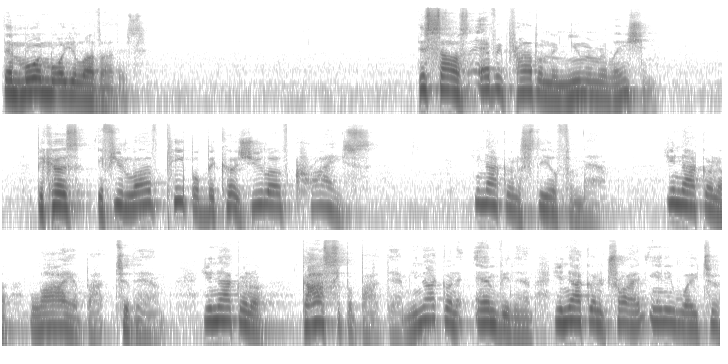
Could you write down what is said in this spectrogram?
then more and more you love others. This solves every problem in human relation. Because if you love people because you love Christ, you're not going to steal from them. You're not going to lie about to them. You're not going to gossip about them. You're not going to envy them. You're not going to try in any way to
